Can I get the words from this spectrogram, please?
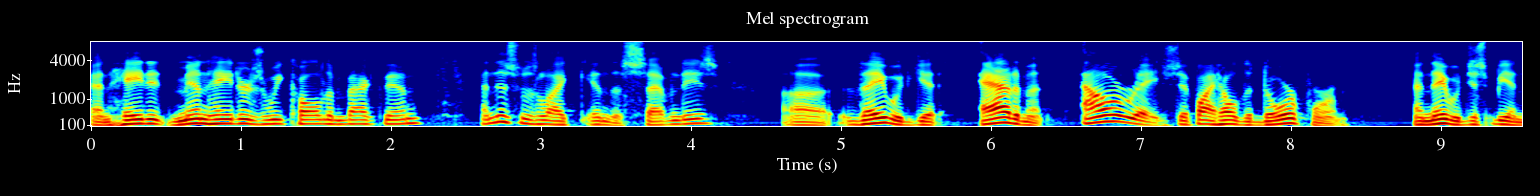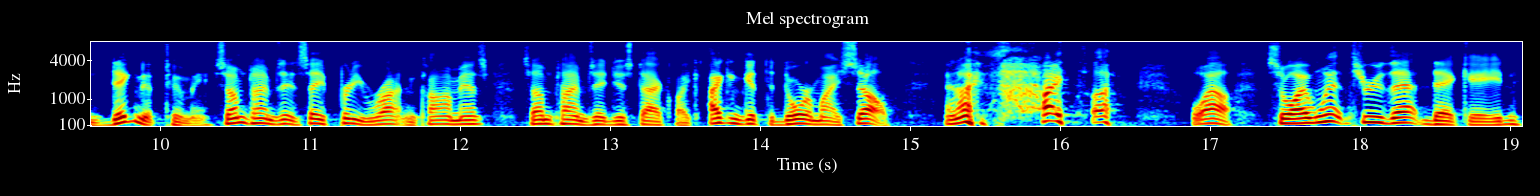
and hated men haters we called them back then, and this was like in the 70s, uh, they would get adamant, outraged if I held the door for them, and they would just be indignant to me. Sometimes they'd say pretty rotten comments. Sometimes they'd just act like I can get the door myself, and I I thought, wow. So I went through that decade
